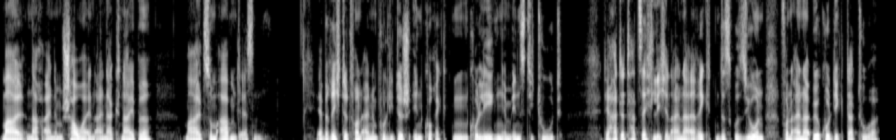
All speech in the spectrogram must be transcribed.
mal nach einem Schauer in einer Kneipe, mal zum Abendessen. Er berichtet von einem politisch inkorrekten Kollegen im Institut. Der hatte tatsächlich in einer erregten Diskussion von einer Ökodiktatur,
